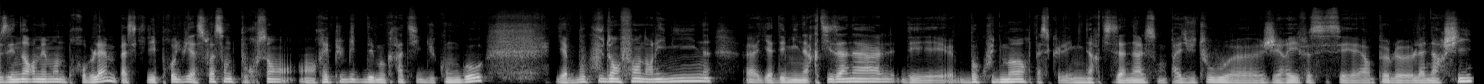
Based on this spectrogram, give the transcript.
énormément de problèmes parce qu'il est produit à 60% en République démocratique du Congo. Il y a beaucoup d'enfants dans les mines, euh, il y a des mines artisanales, des, beaucoup de morts parce que les mines artisanales sont pas du tout euh, gérées, c'est un peu l'anarchie.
